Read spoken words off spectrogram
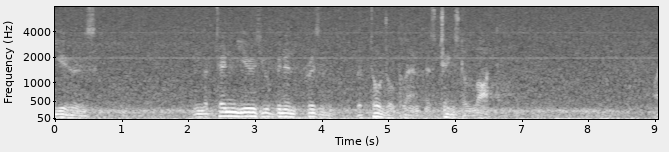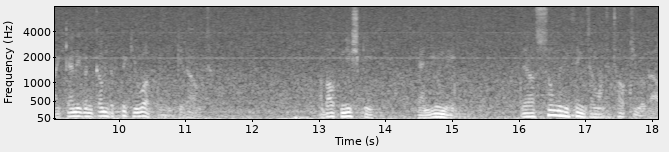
years. In the ten years you've been in prison, the Tojo clan has changed a lot. I can't even come to pick you up when you get out. About Nishiki and Yumi, there are so many things I want to talk to you about.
